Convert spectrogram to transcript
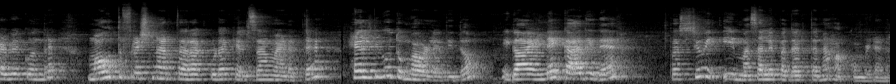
ಹೇಳಬೇಕು ಅಂದರೆ ಮೌತ್ ಫ್ರೆಶ್ನರ್ ಥರ ಕೂಡ ಕೆಲಸ ಮಾಡುತ್ತೆ. ಹೆಲ್ತಿಗೂ ತುಂಬ ಒಳ್ಳೆಯದಿದ್ದು ಈಗ ಎಣ್ಣೆ ಕಾದಿದೆ. ಫಸ್ಟು ಈ ಮಸಾಲೆ ಪದಾರ್ಥನ ಹಾಕ್ಕೊಂಡ್ಬಿಡೋಣ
